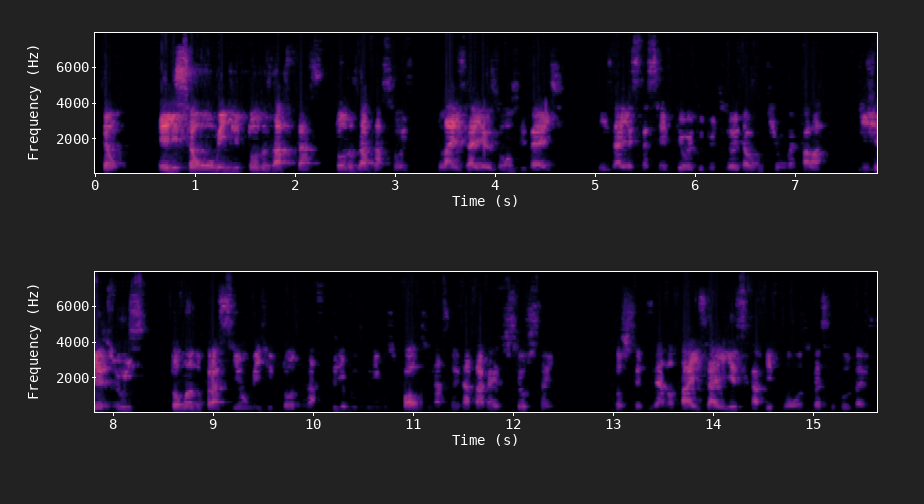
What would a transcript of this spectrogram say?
Então, eles são homens de todas as, todas as nações. Lá em Isaías 11, 10, Isaías 68, do 18 ao 21, vai falar de Jesus tomando para si homens de todas as tribos, línguas, povos e nações através do seu sangue. Então, se você quiser anotar Isaías capítulo 11, versículo 10,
